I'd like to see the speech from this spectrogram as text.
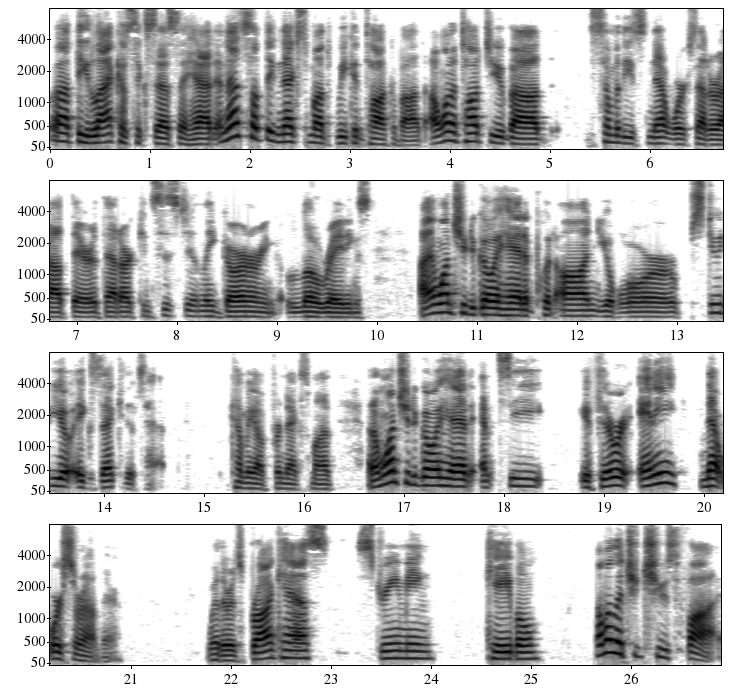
about the lack of success they had, and that's something next month we can talk about. I want to talk to you about some of these networks that are out there that are consistently garnering low ratings. I want you to go ahead and put on your studio executives hat coming up for next month. And I want you to go ahead and see if there were any networks around there, whether it's broadcast, streaming, cable. I'm going to let you choose five.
